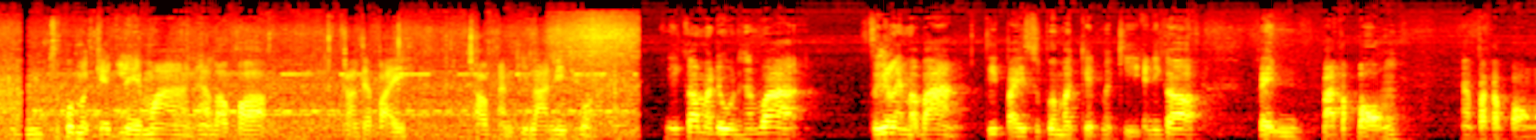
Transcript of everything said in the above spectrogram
ๆซูเปอร์มาร์เก็ตเลม่านะฮะเราก็กำลังจะไปชอบกันที่ร้านนี้ดีกว่านี่ก็มาดูนะครับว่าซื้ออะไรมาบ้างที่ไปซูเปอร์มาร์เก็ตเมื่อกี้ อันนี้ก็เป็นปลากระป๋องนะปลากระป๋อง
